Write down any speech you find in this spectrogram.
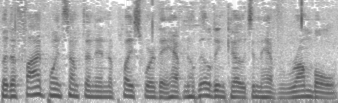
but a five point something in a place where they have no building codes and they have rumble,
